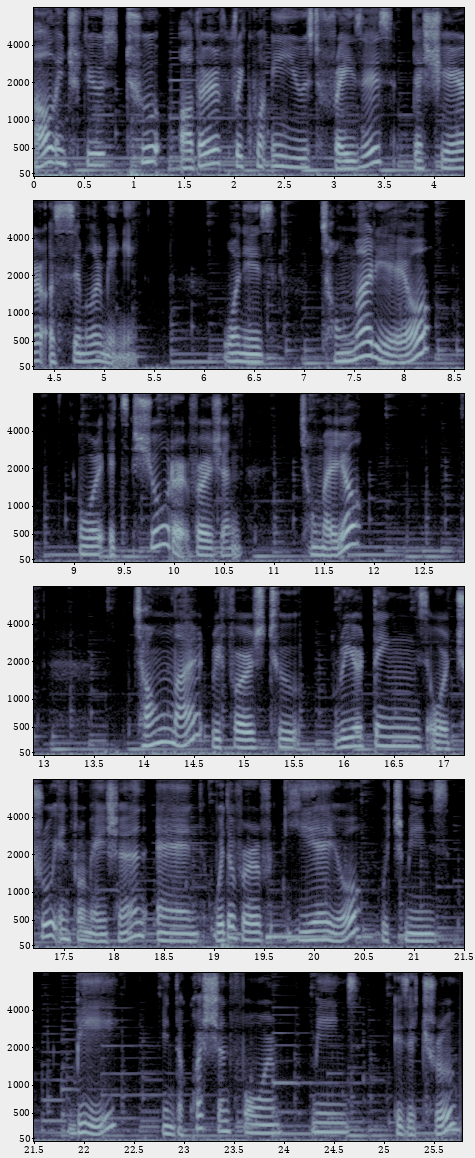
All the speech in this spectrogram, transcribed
I'll introduce two other frequently used phrases that share a similar meaning. One is 정말이에요, or its shorter version, 정말요? 정말 refers to real things or true information, and with the verb 이에요, which means be, in the question form means is it true?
